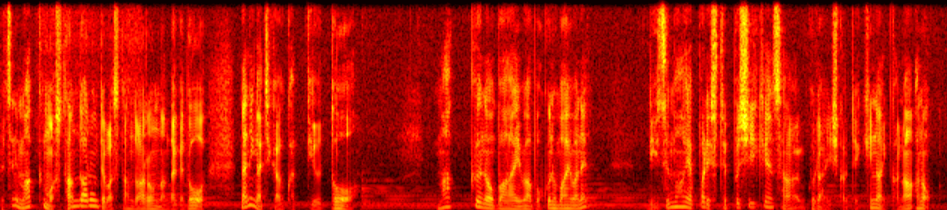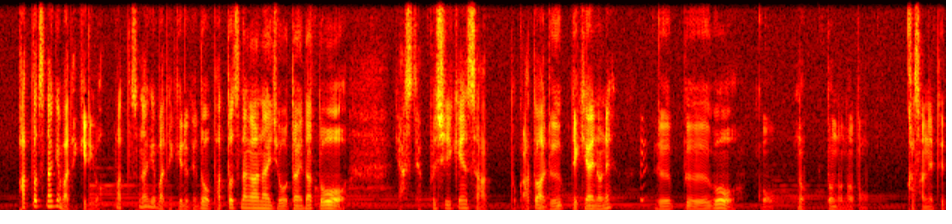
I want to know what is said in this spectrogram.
別に Mac もスタンドアローンって言えばスタンドアローンなんだけど何が違うかっていうと Mac の場合は僕の場合はねリズムはやっぱりステップシーケンサーぐらいしかできないかな。あのパッドつなげばできるよ。パッドつなげばできるけどパッドつながらない状態だといやステップシーケンサーとかあとはループ出来合いのねループをこうのどんどんどんどん重ねてっ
